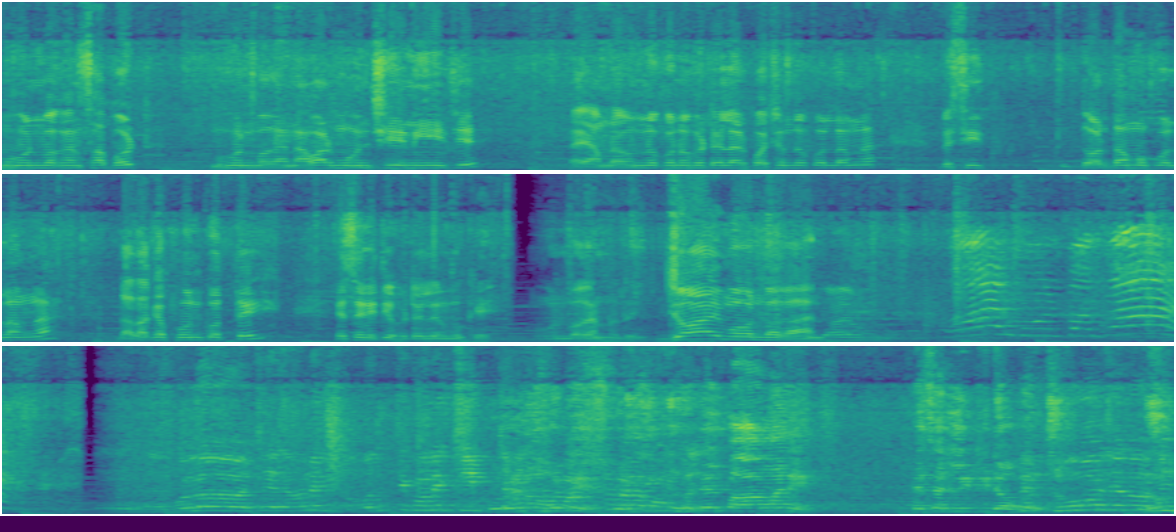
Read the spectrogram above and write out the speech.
মোহনবাগান সাপোর্ট মোহনবাগান আবার মন ছিয়ে নিয়েছে। তাই আমরা অন্য কোনো হোটেল আর পছন্দ করলাম না বেশি দরদামও করলাম না। দাদাকে ফোন করতেই এসে গেছি হোটেলের মুখে। মোহনবাগান হোটেল। জয় মোহনবাগান। অনেক ওদের থেকে অনেক চিপ পুরনো হোটেল পরিচিতি হোটেল পাওয়া মানে ডবল চোর যেন রুম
